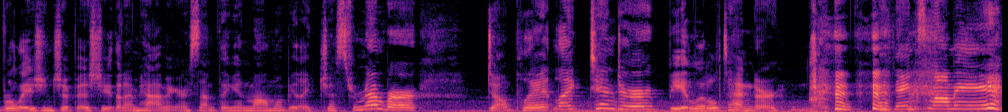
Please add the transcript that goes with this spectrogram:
relationship issue that I'm having or something, and mom will be like, "Just remember, don't play it like Tinder. Be a little tender." Like, Thanks, mommy.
